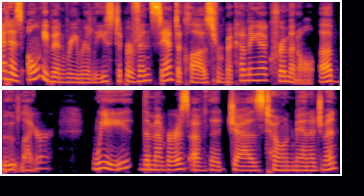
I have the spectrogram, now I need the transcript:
It has only been re released to prevent Santa Claus from becoming a criminal, a bootlegger. We, the members of the Jazz Tone Management,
